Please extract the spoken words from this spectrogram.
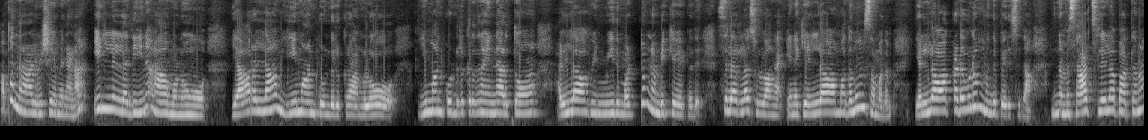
அப்போ அந்த நாலு விஷயம் என்னென்னா இல்லல்லதீன ஆமனும் யாரெல்லாம் ஈமான் கொண்டிருக்கிறாங்களோ ஈமான் கொண்டிருக்கிறதுனா என்ன அர்த்தம்? அல்லாஹ்வின் மீது மட்டும் நம்பிக்கை வைப்பது. சிலர்லாம் சொல்லுவாங்க எனக்கு எல்லா மதமும் சம்மதம். எல்லா கடவுளும் வந்து பெருசு தான் நம்ம ஷார்ட்ஸ்லாம் பார்த்தோன்னா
